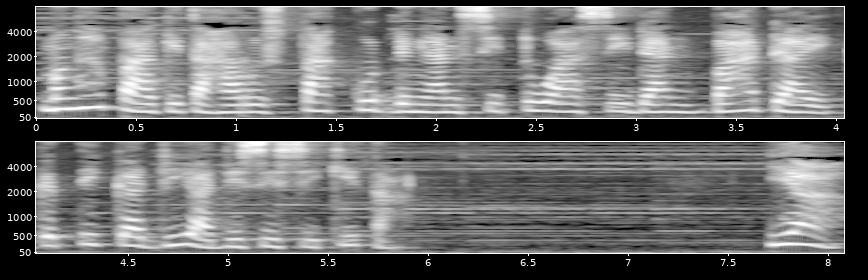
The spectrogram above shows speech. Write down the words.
Mengapa kita harus takut dengan situasi dan badai ketika Dia di sisi kita? Ya,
